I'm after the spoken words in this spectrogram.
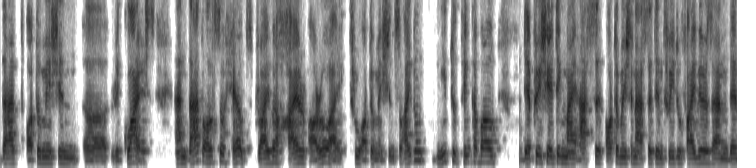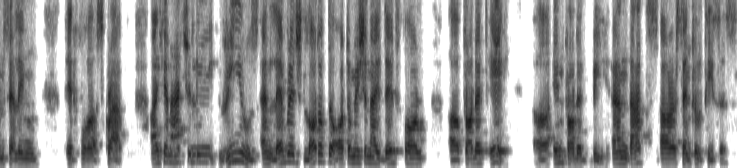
that automation uh, requires. And that also helps drive a higher ROI through automation. So I don't need to think about depreciating my asset, automation asset in three to five years and then selling it for scrap. I can actually reuse and leverage a lot of the automation I did for uh, product A uh, in product B. And that's our central thesis.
